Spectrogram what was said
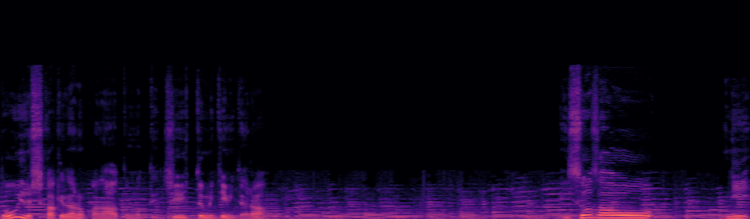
どういう仕掛けなのかなと思ってじーっと見てみたら磯竿に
